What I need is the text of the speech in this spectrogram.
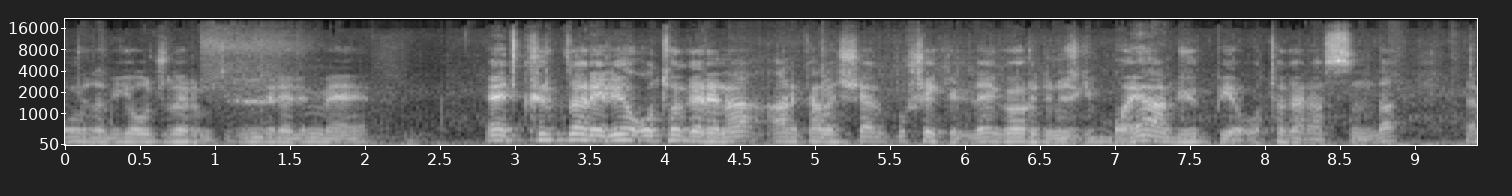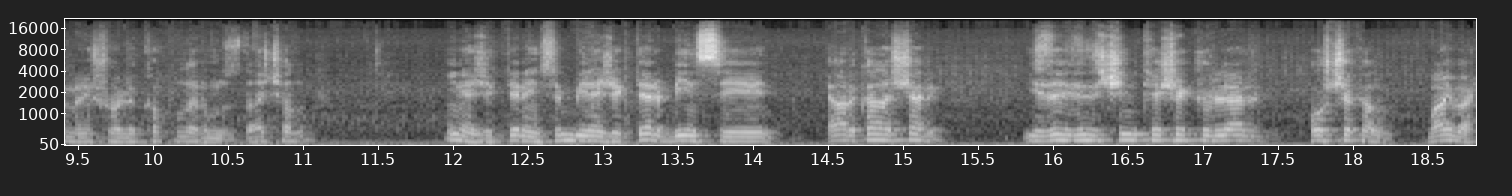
burada bir yolcularımızı indirelim ve Evet Kırklareli otogarına arkadaşlar bu şekilde gördüğünüz gibi bayağı büyük bir otogar aslında. Hemen şöyle kapılarımızı da açalım. İnecekler insin binecekler binsin. E arkadaşlar izlediğiniz için teşekkürler. Hoşçakalın. Bay bay.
